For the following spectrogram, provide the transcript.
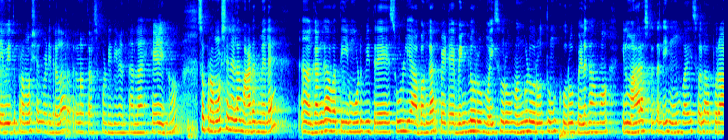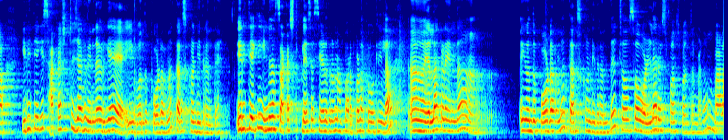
ನೀವು ಇದು ಪ್ರಮೋಷನ್ ಮಾಡಿದ್ರಲ್ಲ, ಅವ್ರ ಹತ್ರ ನಾವು ತರಿಸ್ಕೊಂಡಿದ್ದೀವಿ ಅಂತೆಲ್ಲ ಹೇಳಿದರು. ಸೊ ಪ್ರಮೋಷನ್ ಎಲ್ಲ ಮಾಡಿದ್ಮೇಲೆ ಗಂಗಾವತಿ, ಮೂಡುಬಿದ್ರೆ, ಸುಳ್ಯ, ಬಂಗಾರಪೇಟೆ, ಬೆಂಗಳೂರು, ಮೈಸೂರು, ಮಂಗಳೂರು, ತುಮಕೂರು, ಬೆಳಗಾಮು, ಇನ್ನು ಮಹಾರಾಷ್ಟ್ರದಲ್ಲಿ ಮುಂಬೈ, ಸೋಲಾಪುರ ಈ ರೀತಿಯಾಗಿ ಸಾಕಷ್ಟು ಜಾಗದಿಂದ ಅವ್ರಿಗೆ ಈ ಒಂದು ಪೌಡರ್ನ ತರಿಸ್ಕೊಂಡಿದ್ರಂತೆ. ಈ ರೀತಿಯಾಗಿ ಇನ್ನೂ ಸಾಕಷ್ಟು ಪ್ಲೇಸಸ್ ಹೇಳಿದ್ರು ನಾವು ಬರ್ಕೊಳಕ್ಕೆ ಹೋಗಲಿಲ್ಲ. ಎಲ್ಲ ಕಡೆಯಿಂದ ಈ ಒಂದು ಪೌಡರ್ನ ತರಿಸ್ಕೊಂಡಿದ್ರಂತೆ. ಸೊ ಸೊ ಒಳ್ಳೆ ರೆಸ್ಪಾನ್ಸ್ ಬಂತು ಮೇಡಮ್ ಭಾಳ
